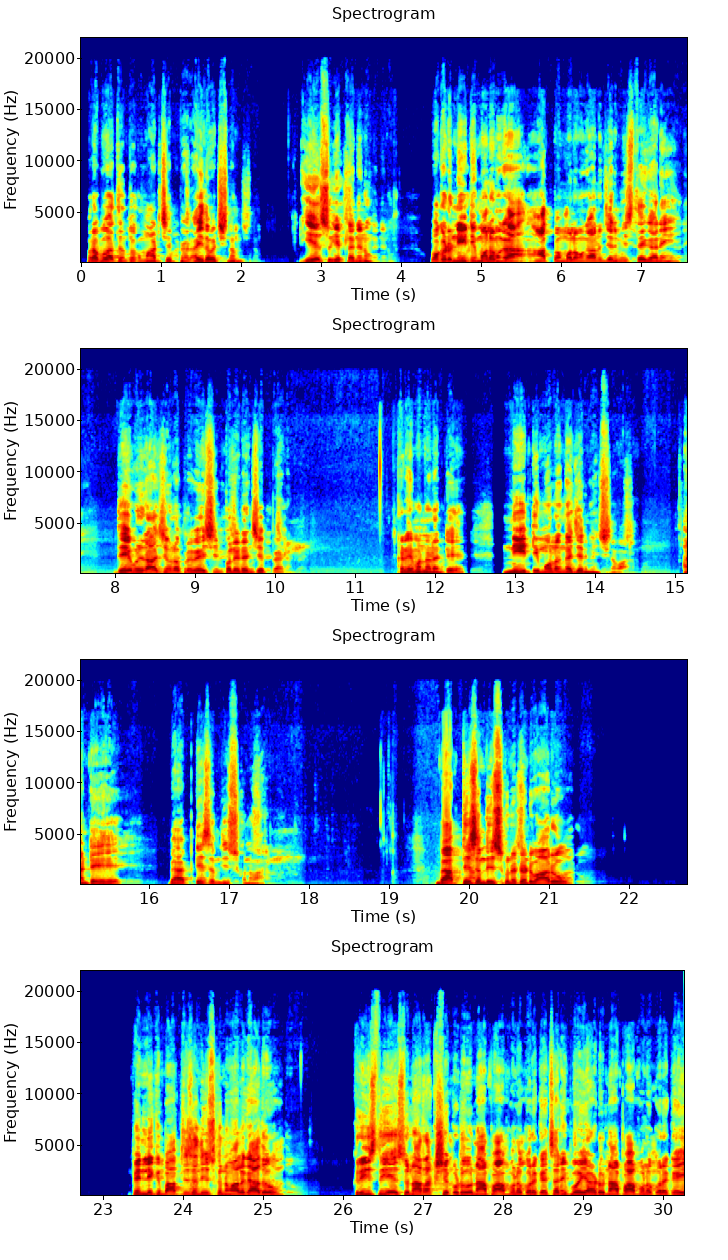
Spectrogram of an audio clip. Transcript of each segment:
ప్రభు అతనితో ఒక మాట చెప్పాడు. ఐదో వచనం. యేసు ఇట్లా నేను ఒకడు నీటి మూలముగా ఆత్మ మూలముగాను జన్మిస్తే గాని దేవుని రాజ్యంలో ప్రవేశింపలేడని చెప్పాడు. ఇక్కడ ఏమన్నాడంటే నీటి మూలంగా జన్మించిన వారు. అంటే బ్యాప్టిజం తీసుకున్నవారు బ్యాప్తిజం తీసుకున్నటువంటి వారు పెళ్ళికి బాప్తిజం తీసుకున్న వాళ్ళు కాదు. క్రీస్తు యేసు నా రక్షకుడు నా పాపముల కొరకై చనిపోయాడు నా పాపముల కొరకై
